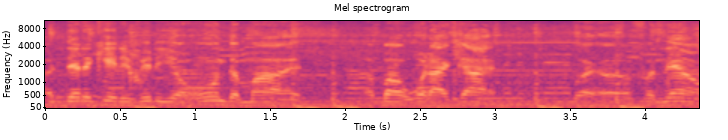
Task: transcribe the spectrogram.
A dedicated video on the mod about what I got. But uh, for now,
